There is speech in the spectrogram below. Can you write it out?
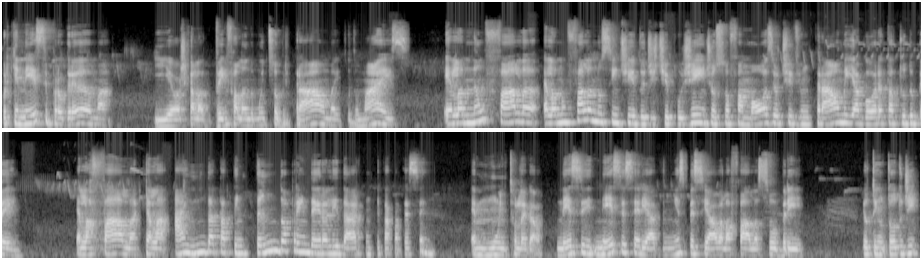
Porque nesse programa, e eu acho que ela vem falando muito sobre trauma e tudo mais, ela não fala, ela não fala no sentido de tipo, gente, eu sou famosa, eu tive um trauma e agora tá tudo bem. Ela fala que ela ainda tá tentando aprender a lidar com o que tá acontecendo. É muito legal. Nesse, nesse seriado em especial, ela fala sobre eu tenho todo tem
